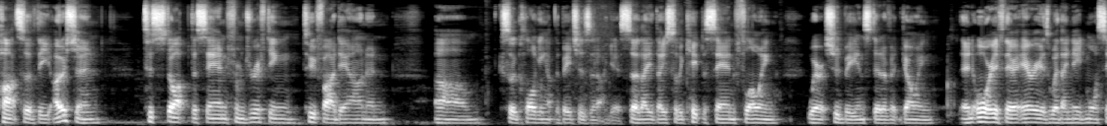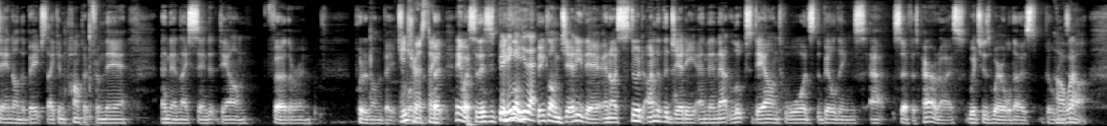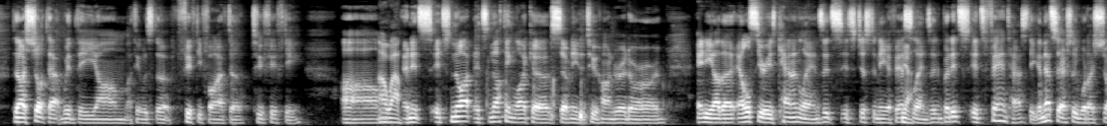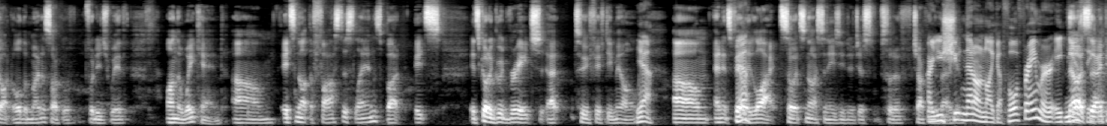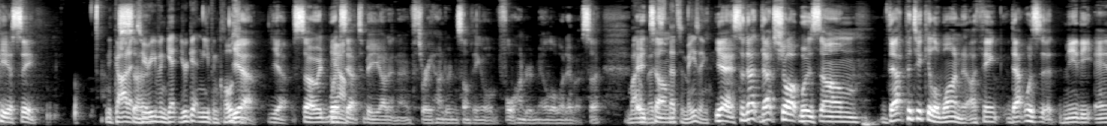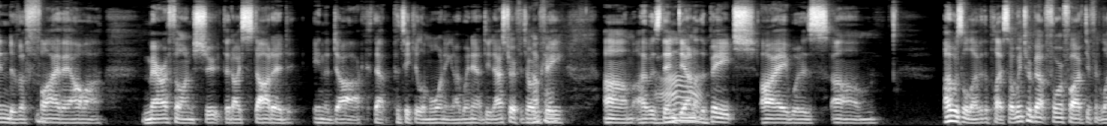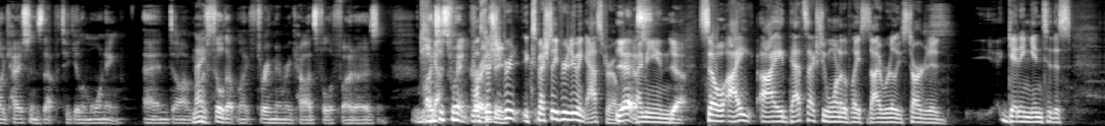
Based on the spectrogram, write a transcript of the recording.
parts of the ocean to stop the sand from drifting too far down and um, sort of clogging up the beaches. And I guess so. They they sort of keep the sand flowing where it should be instead of it going. And or if there are areas where they need more sand on the beach, they can pump it from there, and then they send it down further and put it on the beach. Interesting. But anyway, so there's this big think they do long, big long jetty there, and I stood under the jetty, and then that looks down towards the buildings at Surfers Paradise, which is where all those buildings Oh, wow. are. So I shot that with the um, I think it was the 55 to 250. Um, Oh, wow. And it's it's not it's nothing like a 70 to 200 or any other L series Canon lens. It's it's just an EFS Yeah. lens, but it's it's fantastic, and that's actually what I shot all the motorcycle footage with on the weekend. Um, it's not the fastest lens, but it's it's got a good reach at 250 mil. Yeah. Um, and it's fairly Yeah. light, so it's nice and easy to just sort of chuck. Around. Are you shooting that on like a full frame or APS-C? No, it's the APS-C. Got it. So, so- you're even get you're getting even closer. Yeah, yeah. So it works Yeah. out to be I don't know 300 and something or 400 mil or whatever. So Wow, it, that's, um, that's amazing. Yeah, so that that shot was um that particular one. I think that was at near the end of a five hour marathon shoot that I started in the dark that particular morning. I went out did astrophotography. Um, I was then down Ah. at the beach. I was um, I was all over the place. I went to about four or five different locations that particular morning, and um, Nice. I filled up like three memory cards full of photos. And I just went Well, crazy. especially if you're especially if you're doing Astro. Yes, I mean, yeah. So I I that's actually one of the places I really started getting into this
